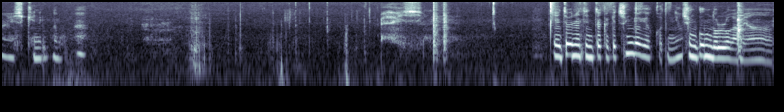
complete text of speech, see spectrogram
아이씨 그냥 아이씨. 예전에 진짜 그게 충격이었거든요. 중국 놀러 가면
